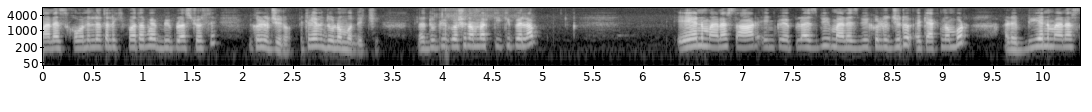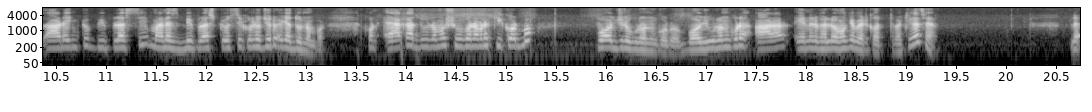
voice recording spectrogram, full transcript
মাইনাস কমন নিলে তাহলে কী পড়ে থাকবে? B plus two C equal zero এটাকে আমি দু নম্বর দিচ্ছি। তাহলে দুটি কোয়েশন আমরা কী কী পেলাম? N minus R into A plus B minus B equal zero এটা এক নম্বর। আর B N minus R into B plus C minus B plus two C equal zero এটা দু নম্বর। এখন এক আর দুই নম্বর শুরু করে আমরা কী করব? বজ্রগুণন করব। বজ্রগুণন করে আর আর এন এর ভ্যালু আমাকে বের করতে হবে, ঠিক আছে? তাহলে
